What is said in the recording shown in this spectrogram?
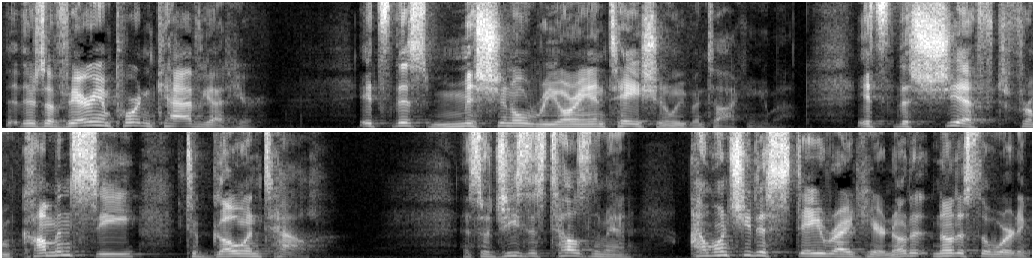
There's a very important caveat here. It's this missional reorientation we've been talking about. It's the shift from come and see to go and tell. And so Jesus tells the man, I want you to stay right here. Notice, notice, the wording.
